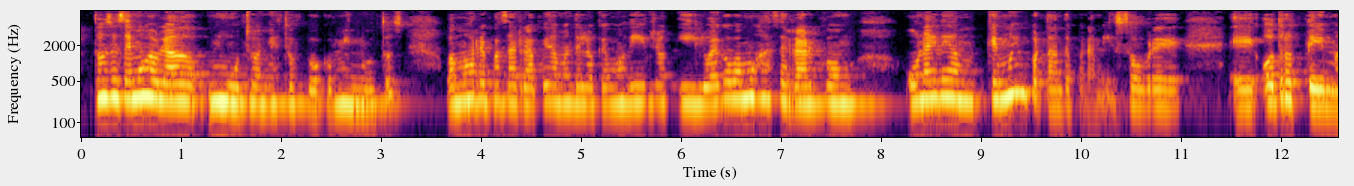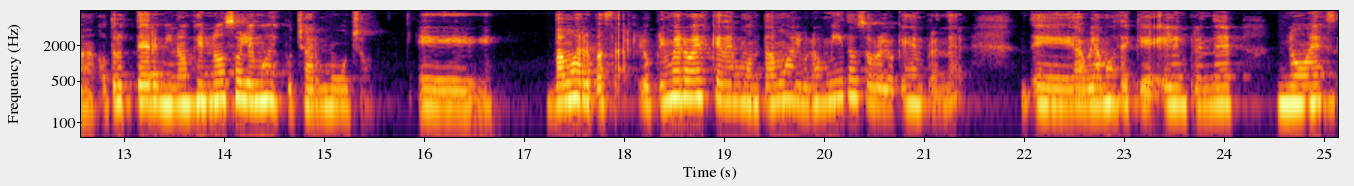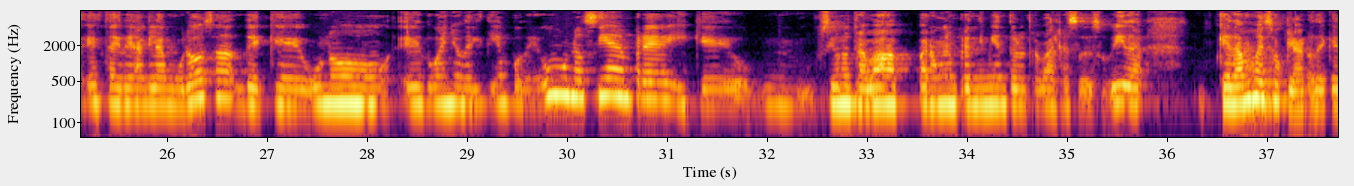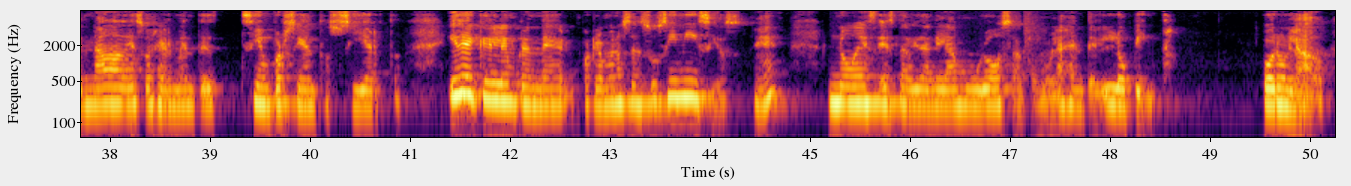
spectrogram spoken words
Entonces, hemos hablado mucho en estos pocos minutos. Vamos a repasar rápidamente lo que hemos dicho y luego vamos a cerrar con una idea que es muy importante para mí sobre eh, otro tema, otro término que no solemos escuchar mucho eh, vamos a repasar. Lo primero es que desmontamos algunos mitos sobre lo que es emprender. Eh, hablamos de que el emprender no es esta idea glamurosa de que uno es dueño del tiempo de uno siempre y que mm, si uno trabaja para un emprendimiento no trabaja el resto de su vida. Quedamos eso claro, de que nada de eso es realmente 100% cierto. Y de que el emprender, por lo menos en sus inicios, ¿eh? no es esta vida glamurosa como la gente lo pinta, por un lado.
